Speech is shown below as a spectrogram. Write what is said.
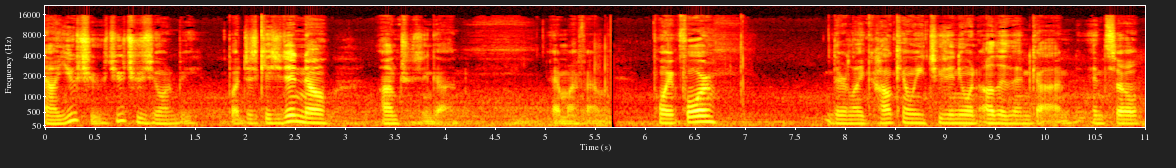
Now you choose, you choose you want to be. But just in case you didn't know, I'm choosing God and my family. Point four, they're like, how can we choose anyone other than God? And so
